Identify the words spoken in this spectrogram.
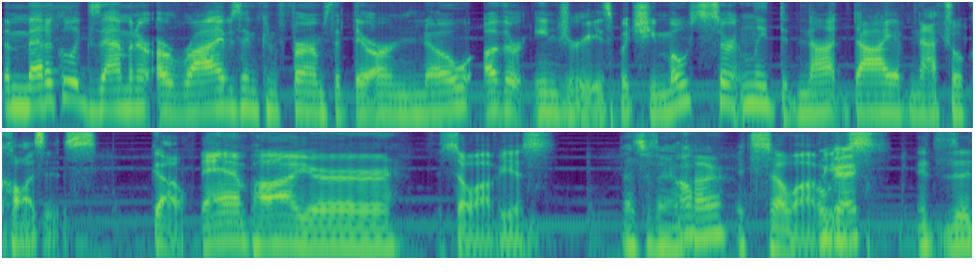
The medical examiner arrives and confirms that there are no other injuries, but she most certainly did not die of natural causes. Go. Vampire. It's so obvious. That's a vampire? Oh. It's so obvious. It's the,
